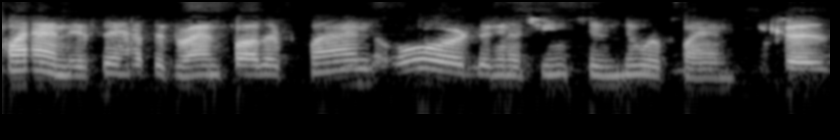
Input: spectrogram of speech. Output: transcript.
plan if they have the grandfather plan, or they're gonna change to a newer plan because,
